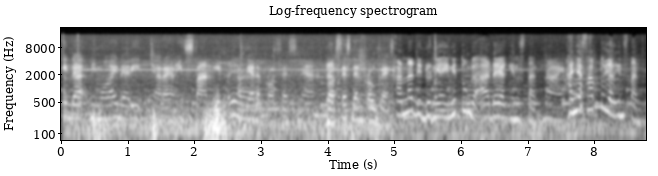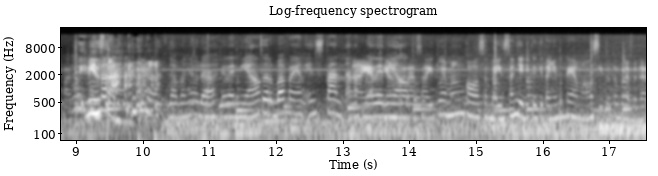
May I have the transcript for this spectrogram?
tidak dimulai dari cara yang instan gitu Iya. tapi ada prosesnya. Proses dan progres. Karena di dunia ini tuh nggak ada yang instan. Nah hanya satu yang instan. Mie instan. Zamannya udah milenial serba pengen instan anak Nah, yang, yang milenial tuh. terasa itu emang kalau serba instan jadi ke kitanya tuh kayak males gitu tuh bener-bener.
